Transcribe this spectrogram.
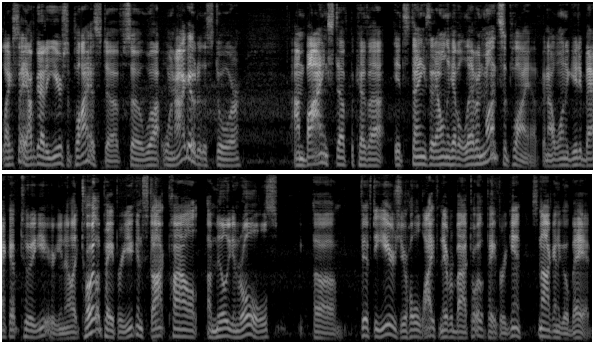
like I say, I've got a year supply of stuff. So when I go to the store, I'm buying stuff because I, it's things that I only have 11 months supply of, and I want to get it back up to a year. You know, like toilet paper, you can stockpile a million rolls, uh, 50 years, your whole life, never buy toilet paper again. It's not going to go bad.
